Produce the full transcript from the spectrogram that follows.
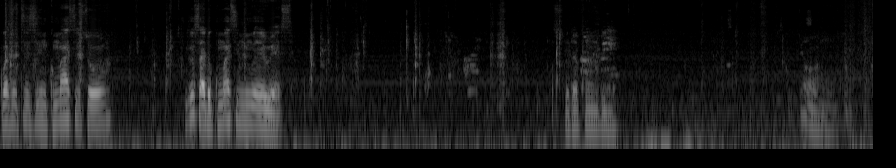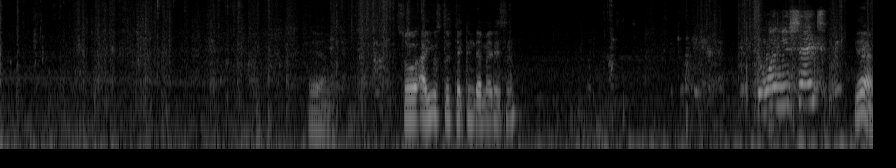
Because it is in Kumasi, so those are the Kumasi new areas. So definitely. Oh. Yeah. So are you still taking the medicine? The one you sent? Yeah.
